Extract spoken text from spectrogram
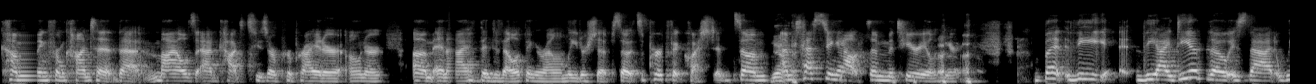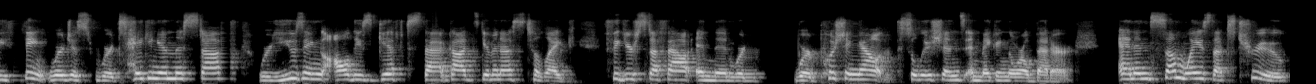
coming from content that Miles Adcox, who's our proprietor owner, um, and I have been developing around leadership. So it's a perfect question. So I'm, yeah. I'm testing out some material here. but the the idea though is that we think we're just we're taking in this stuff, we're using all these gifts that God's given us to like figure stuff out, and then we're we're pushing out solutions and making the world better. And in some ways, that's true,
